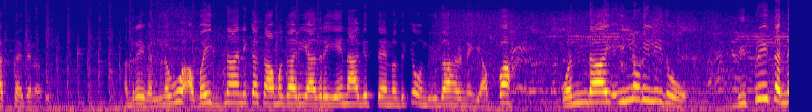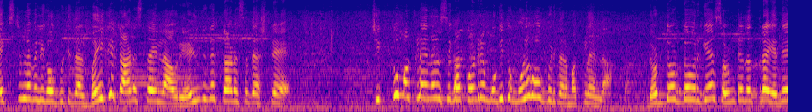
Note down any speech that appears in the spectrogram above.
ಆಗ್ತಾ ಇದೆ ನೋಡಿ. ಅಂದ್ರೆ ಇವೆಲ್ಲವೂ ಅವೈಜ್ಞಾನಿಕ ಕಾಮಗಾರಿ, ಆದರೆ ಏನಾಗುತ್ತೆ ಅನ್ನೋದಕ್ಕೆ ಒಂದು ಉದಾಹರಣೆ. ಯಪ್ಪ! ಒಂದ ಇಲ್ಲಿ ನೋಡಿ ಇಲ್ಲಿ ಇದು. ವಿಪರೀತ ನೆಕ್ಸ್ಟ್ ಲೆವೆಲಿಗೆ ಹೋಗ್ಬಿಟ್ಟಿದೆ. ಅಲ್ಲಿ ಬೈಕೆ ಕಾಣಿಸ್ತಾ ಇಲ್ಲ. ಅವ್ರು ಎಳ್ದಿದ್ದಕ್ಕೆ ಕಾಣಿಸ್ತದೆ ಅಷ್ಟೇ. ಚಿಕ್ಕ ಮಕ್ಕಳೇನಾದ್ರು ಸಿಗಾಕೊಂಡ್ರೆ ಮುಗಿತು, ಮುಳುಗ್ ಹೋಗ್ಬಿಡ್ತಾರೆ ಮಕ್ಕಳೆಲ್ಲ ದೊಡ್ಡ ದೊಡ್ಡವ್ರಿಗೆ ಸೊಂಟದ ಹತ್ರ ಎದೆ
